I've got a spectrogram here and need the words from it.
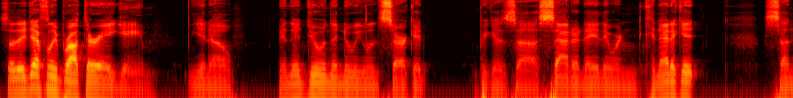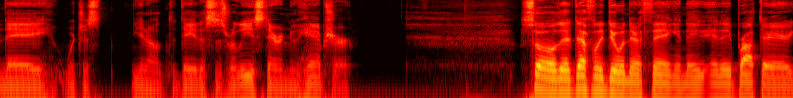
So they definitely brought their A game, you know, and they're doing the New England circuit because uh, Saturday they were in Connecticut, Sunday, which is you know the day this is released, they're in New Hampshire. So they're definitely doing their thing, and they and they brought their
